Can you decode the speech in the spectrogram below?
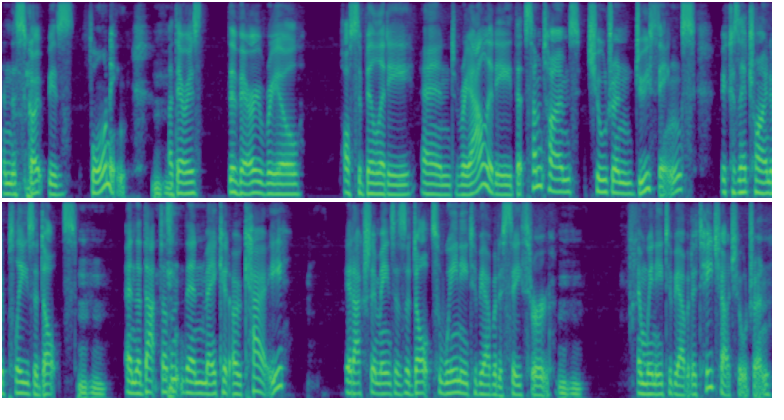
and the scope is fawning mm-hmm. uh, there is the very real possibility and reality that sometimes children do things because they're trying to please adults mm-hmm. and that that doesn't then make it okay it actually means as adults we need to be able to see through mm-hmm. and we need to be able to teach our children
